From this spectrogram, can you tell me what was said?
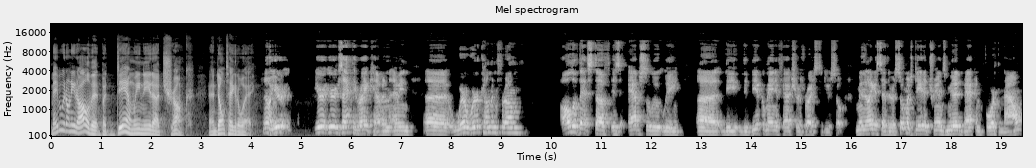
maybe we don't need all of it, but damn, we need a chunk and don't take it away. No, you're, you're, you're exactly right, Kevin. I mean, uh, where we're coming from, all of that stuff is absolutely uh, the the vehicle manufacturer's rights to do so. I mean, like I said, there is so much data transmitted back and forth now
